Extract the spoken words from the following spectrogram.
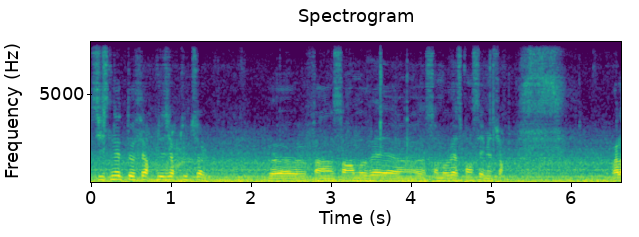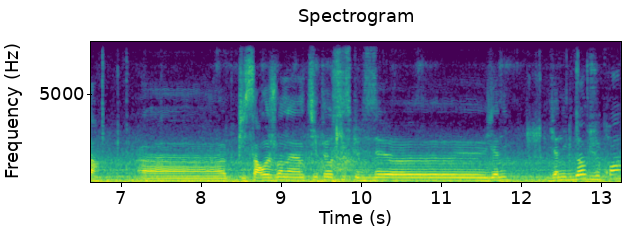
Si ce n'est de te faire plaisir toute seule. Euh, enfin, sans, mauvais, euh, sans mauvaise pensée, bien sûr. Voilà. puis ça rejoint un petit peu aussi ce que disait Yannick Yannick Doc, je crois,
